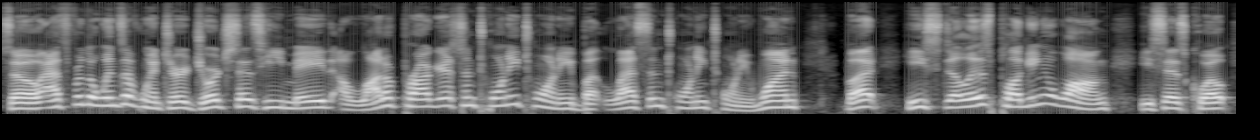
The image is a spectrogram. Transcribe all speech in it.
So, as for the Winds of Winter, George says he made a lot of progress in 2020, but less in 2021. But he still is plugging along. He says, quote,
